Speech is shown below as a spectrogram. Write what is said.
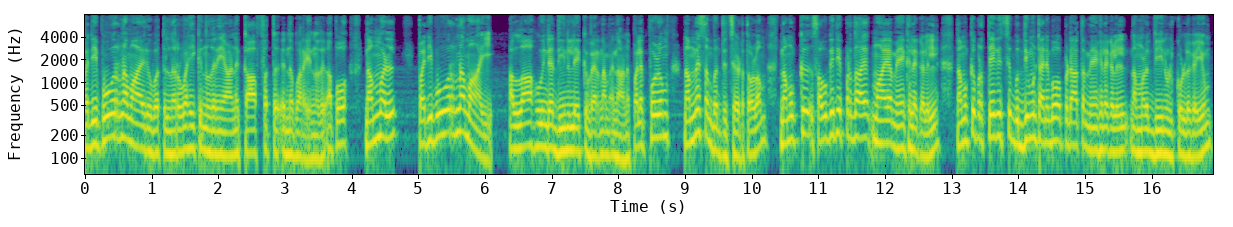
പരിപൂർണമായ രൂപത്തിൽ നിർവഹിക്കുന്നതിനെയാണ് കാഫത്ത് എന്ന് പറയുന്നത്. അപ്പോൾ നമ്മൾ പരിപൂർണമായി അള്ളാഹുവിന്റെ ദീനിലേക്ക് വരണം എന്നാണ്. പലപ്പോഴും നമ്മെ സംബന്ധിച്ചിടത്തോളം നമുക്ക് സൗകര്യപ്രദമായ മേഖലകളിൽ നമുക്ക് പ്രത്യേകിച്ച് ബുദ്ധിമുട്ട് അനുഭവപ്പെടാത്ത മേഖലകളിൽ നമ്മൾ ദീൻ ഉൾക്കൊള്ളുകയും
